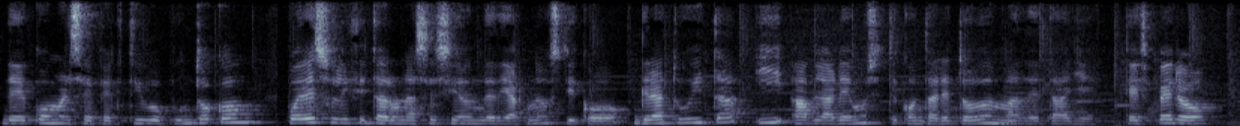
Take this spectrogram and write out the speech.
de ecommerceefectivo.com, puedes solicitar una sesión de diagnóstico gratuita y hablaremos y te contaré todo en más detalle. ¡Te espero!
